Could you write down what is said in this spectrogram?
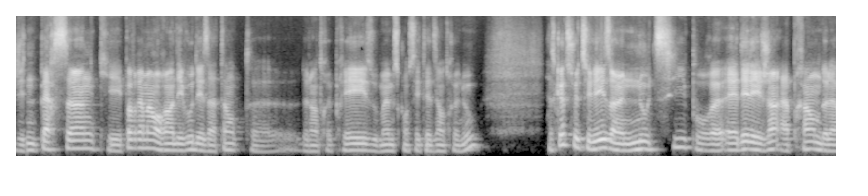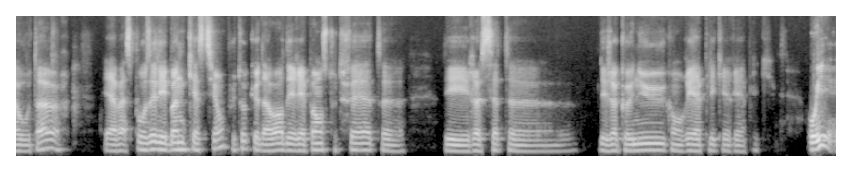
J'ai une personne qui n'est pas vraiment au rendez-vous des attentes euh, de l'entreprise ou même ce qu'on s'était dit entre nous. Est-ce que tu utilises un outil pour euh, aider les gens à prendre de la hauteur et à se poser les bonnes questions plutôt que d'avoir des réponses toutes faites, des recettes déjà connues qu'on réapplique et réapplique? Oui,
